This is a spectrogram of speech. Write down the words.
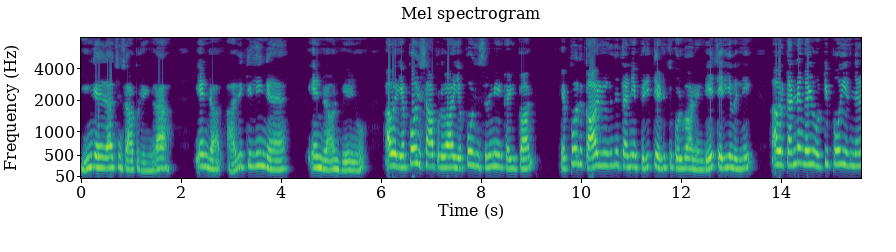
நீங்க ஏதாச்சும் சாப்பிடுறீங்களா? என்றார் அதுக்கு இல்லைங்க என்றான் வேணு. அவர் எப்போது சாப்பிடுவார் எப்போது சிறுநீர் கழிப்பார் எப்போது காலிலிருந்து தன்னை பிரித்து எடுத்துக்கொள்வார் என்றே தெரியவில்லை. அவர் கன்னங்கள் ஒட்டி போயிருந்தன.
